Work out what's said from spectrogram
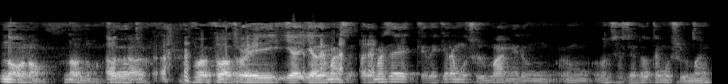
no, no, no, no, fue otro. Fue, otro. Y, además, además de que, de que, era musulmán, era un, un, sacerdote musulmán,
